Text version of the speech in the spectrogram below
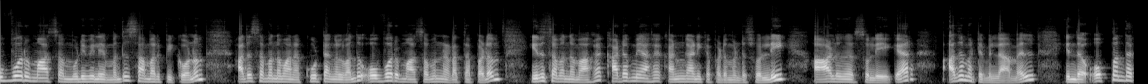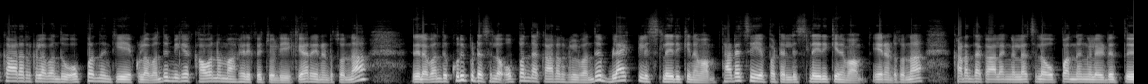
ஒவ்வொரு மாதம் முடிவிலையும் வந்து சமர்ப்பிக்கணும். அது சம்பந்தமான கூட்டங்கள் வந்து ஒவ்வொரு மாதமும் நடத்தப்படும். இது சம்பந்தமாக கடுமையாக கண்காணிக்கப்படும் என்று சொல்லி ஆளுநர் சொல்லியிருக்கார். அது மட்டும் இல்லாமல் இந்த ஒப்பந்தக்காரர்களை வந்து ஒப்பந்தம் செய்யக்குள்ள வந்து மிக கவனமாக இருக்க சொல்லியிருக்கார். என்னென்னு சொன்னால் இதில் வந்து குறிப்பிட்ட சில ஒப்பந்தக்காரர்கள் வந்து பிளாக் லிஸ்ட்டில் இருக்கணுமாம் தடை செய்யப்பட்ட லிஸ்ட்டில் இருக்கணுமாம் ஏன்னு சொன்னால் கடந்த காலங்களில் சில ஒப்பந்தங்கள் எடுத்து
